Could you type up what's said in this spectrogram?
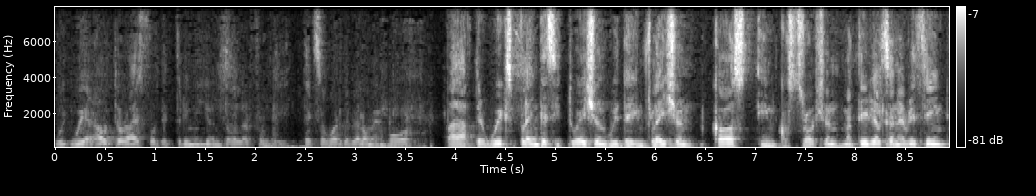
We, we are authorized for the three million dollar from the Texas Water Development Board. But after we explained the situation with the inflation cost in construction materials and everything,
